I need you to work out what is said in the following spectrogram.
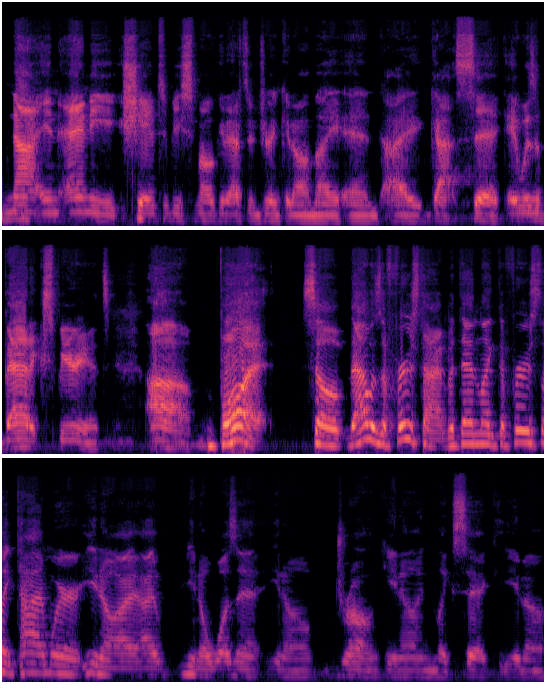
not in any shape to be smoking after drinking all night and I got sick. It was a bad experience. Um, but so that was the first time, but then like the first like time where, you know, I, I you know, wasn't, you know, drunk, you know, and like sick, you know,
